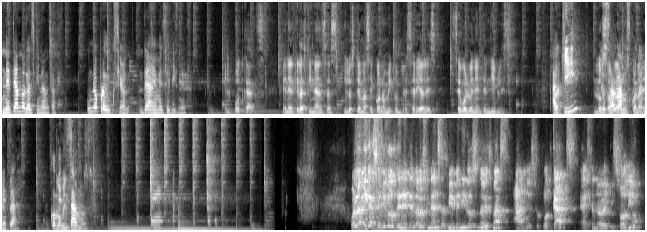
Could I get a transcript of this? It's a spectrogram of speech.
Neteando las finanzas, una producción de AMC Business. El podcast en el que las finanzas y los temas económico-empresariales se vuelven entendibles. Aquí, los, hablamos, con la neta. Comenzamos. Amigas y amigos de Neteando las Finanzas, bienvenidos una vez más a nuestro podcast, a este nuevo episodio,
